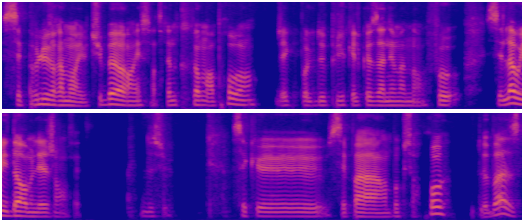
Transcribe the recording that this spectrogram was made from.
C'est plus vraiment un youtubeur, hein, il s'entraîne comme un pro, hein, Jake Paul, depuis quelques années maintenant. Faut... C'est là où ils dorment les gens, en fait, dessus. C'est que c'est pas un boxeur pro de base,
